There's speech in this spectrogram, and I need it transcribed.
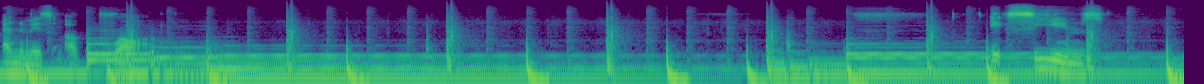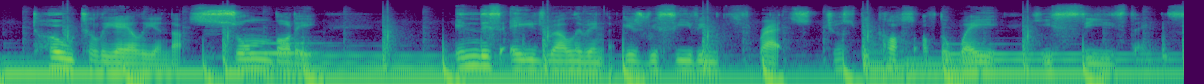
enemies abroad. It seems totally alien that somebody in this age we are living is receiving threats just because of the way he sees things.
